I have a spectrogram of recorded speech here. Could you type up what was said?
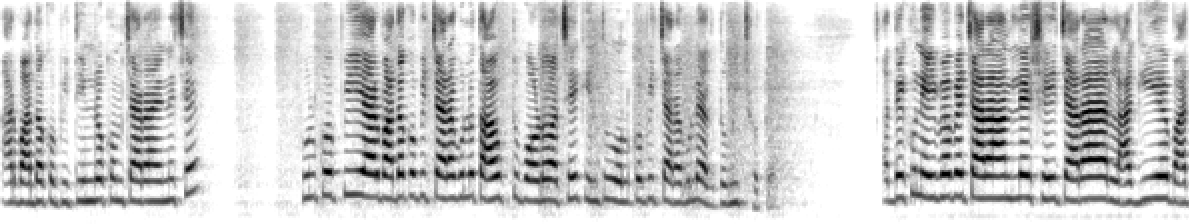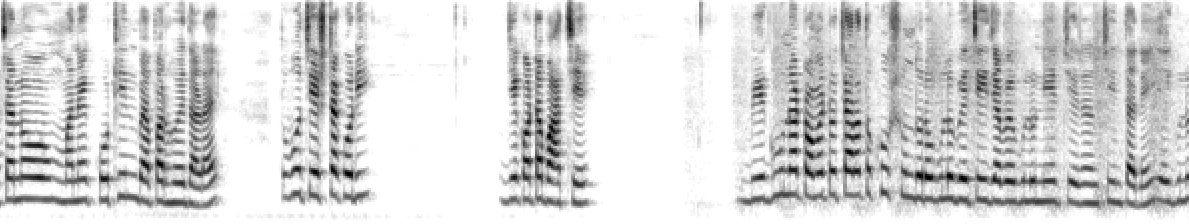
আর বাঁধাকপি, তিন রকম চারা এনেছে। ফুলকপি আর বাঁধাকপির চারাগুলো তাও একটু বড় আছে, কিন্তু ওলকপির চারাগুলো একদমই ছোট। আর দেখুন, এইভাবে চারা আনলে সেই চারা লাগিয়ে বাঁচানো মানে কঠিন ব্যাপার হয়ে দাঁড়ায়। তবুও চেষ্টা করি যে কটা বাঁচে। বেগুন আর টমেটো চারা তো খুব সুন্দর, ওগুলো বেঁচেই যাবে, ওগুলো নিয়ে চিন্তা নেই, এইগুলো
